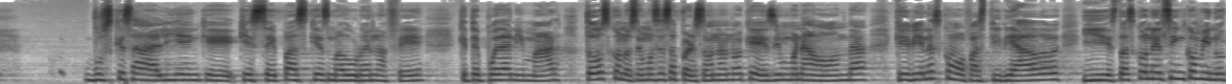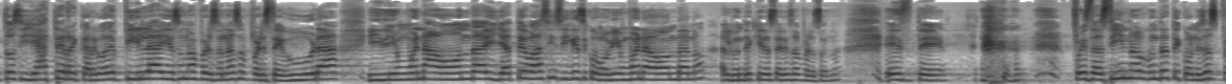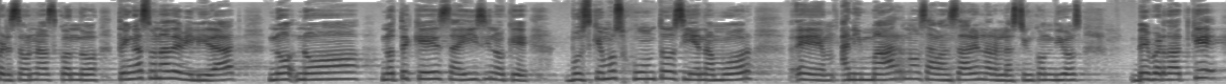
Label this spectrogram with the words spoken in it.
busques a alguien que, que, sepas que es maduro en la fe, que te pueda animar. Todos conocemos a esa persona, ¿no? Que es bien buena onda, que vienes como fastidiado y estás con él cinco minutos y ya te recargó de pila y es una persona súper segura y bien buena onda y ya te vas y sigues como bien buena onda, ¿no? Algún día quiero ser esa persona. Este, pues así, ¿no? Júntate con esas personas. Cuando tengas una debilidad, no, no, no te quedes ahí, sino que busquemos juntos y en amor eh, animarnos a avanzar en la relación con Dios. De verdad que,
